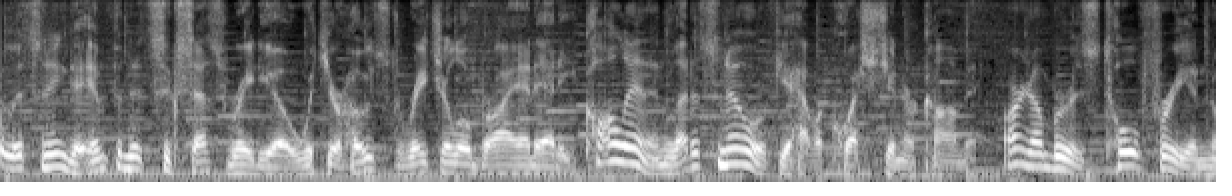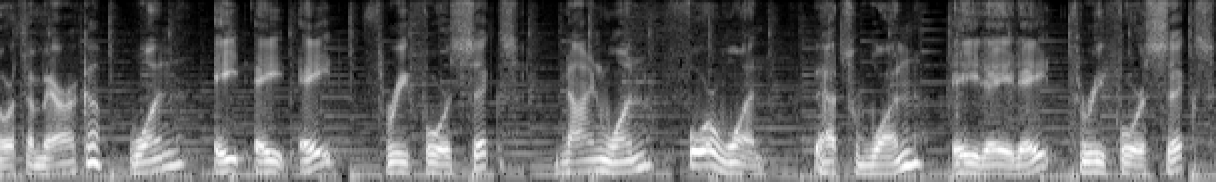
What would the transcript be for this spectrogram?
Are listening to Infinite Success Radio with your host, Rachel O'Brien Eddy. Call in and let us know if you have a question or comment. Our number is toll free in North America 1 888 346 9141. That's 1 888 346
